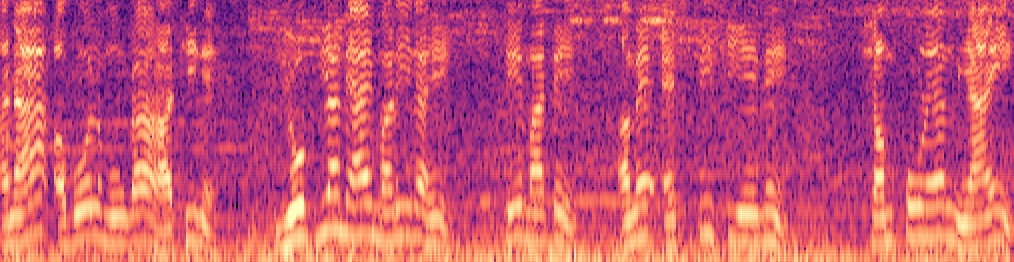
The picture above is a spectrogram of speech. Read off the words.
અને આ અબોલ મૂંગા હાથીને યોગ્ય ન્યાય મળી રહે તે માટે અમે એસપીસીએને સંપૂર્ણ ન્યાયી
